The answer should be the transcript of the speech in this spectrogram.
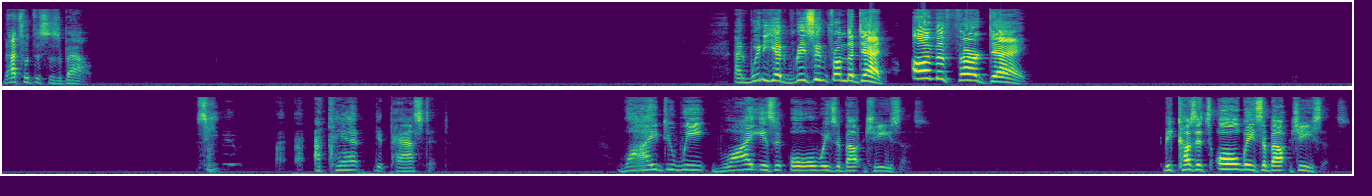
That's what this is about. And when he had risen from the dead on the third day. See, I can't get past it. Why do we, why is it always about Jesus? Because it's always about Jesus.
